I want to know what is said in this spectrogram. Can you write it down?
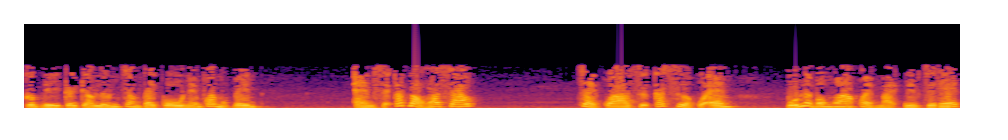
cướp đi cây kéo lớn trong tay cô ném qua một bên. Em sẽ cắt bỏ hoa sao? Trải qua sự cắt sửa của em, vốn là bông hoa khỏe mạnh đều chết hết.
